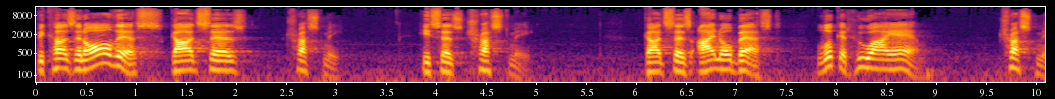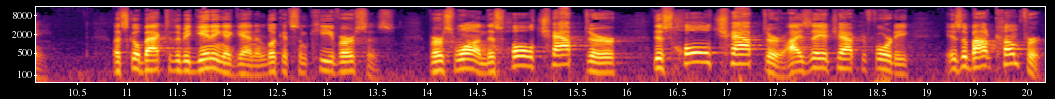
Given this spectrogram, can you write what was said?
Because in all this, God says, Trust me. He says, Trust me. God says, I know best. Look at who I am. Trust me. Let's go back to the beginning again and look at some key verses. Verse 1 this whole chapter, this whole chapter, Isaiah chapter 40, is about comfort.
